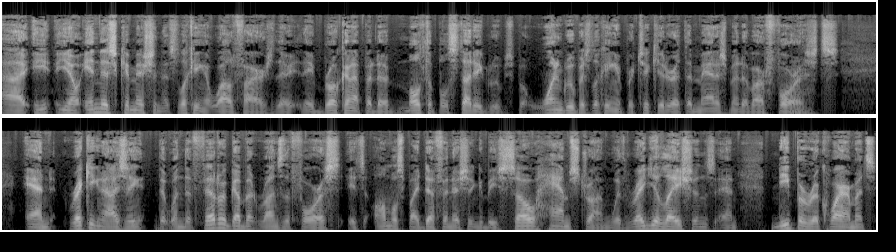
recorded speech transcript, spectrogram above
Uh, you, know, in this commission that's looking at wildfires, they've broken up into multiple study groups, but one group is looking in particular at the management of our forests. Mm and recognizing that when the federal government runs the forests, it's almost by definition can be so hamstrung with regulations and NEPA requirements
